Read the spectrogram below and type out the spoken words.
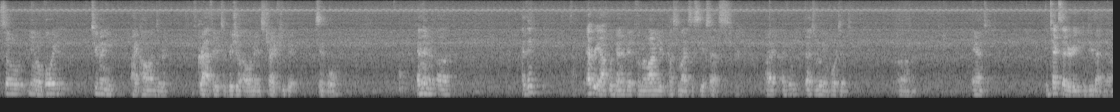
so, you know, avoid too many icons or graphics or visual elements. Try to keep it simple. And then uh, I think every app would benefit from allowing you to customize the CSS. I, I think that's really important. Um, and in text editor, you can do that now.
